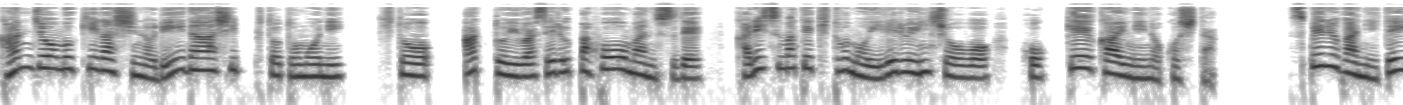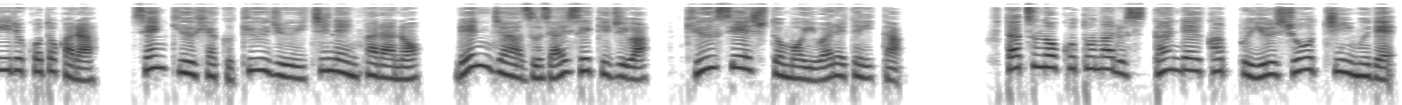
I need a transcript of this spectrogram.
感情むき出しのリーダーシップとともに、人をあっと言わせるパフォーマンスでカリスマ的とも入れる印象をホッケー界に残した。スペルが似ていることから、1991年からのレンジャーズ在籍時は救世主とも言われていた。二つの異なるスタンレーカップ優勝チームで、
